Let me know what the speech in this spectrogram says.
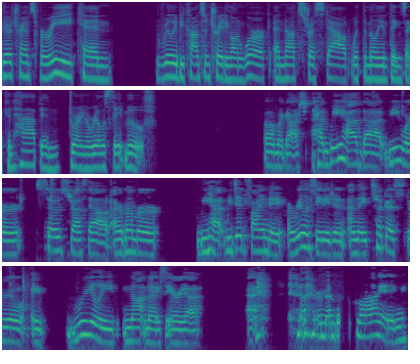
their transferee can really be concentrating on work and not stressed out with the million things that can happen during a real estate move. Oh my gosh. Had we had that, we were so stressed out. I remember we had, we did find a, a real estate agent and they took us through a really not nice area. I remember crying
